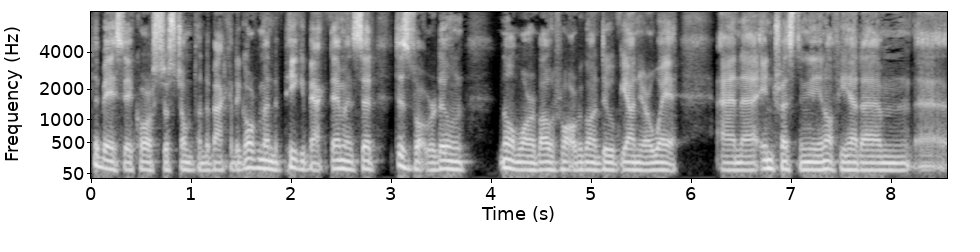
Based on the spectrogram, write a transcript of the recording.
They basically, of course, just jumped on the back of the government and piggybacked them and said, "This is what we're doing. No more about what we're going to do. Be on your way." And uh, interestingly enough, he had um, uh,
